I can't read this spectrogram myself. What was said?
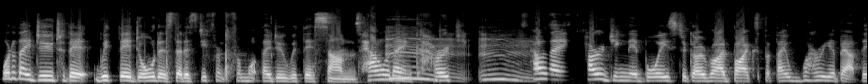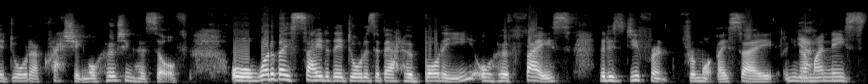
what do they do to their with their daughters that is different from what they do with their sons? How are they mm, encouraging? Mm. How are they encouraging their boys to go ride bikes, but they worry about their daughter crashing or hurting herself? Or what do they say to their daughters about her body or her face that is different from what they say? You know, yeah. my niece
